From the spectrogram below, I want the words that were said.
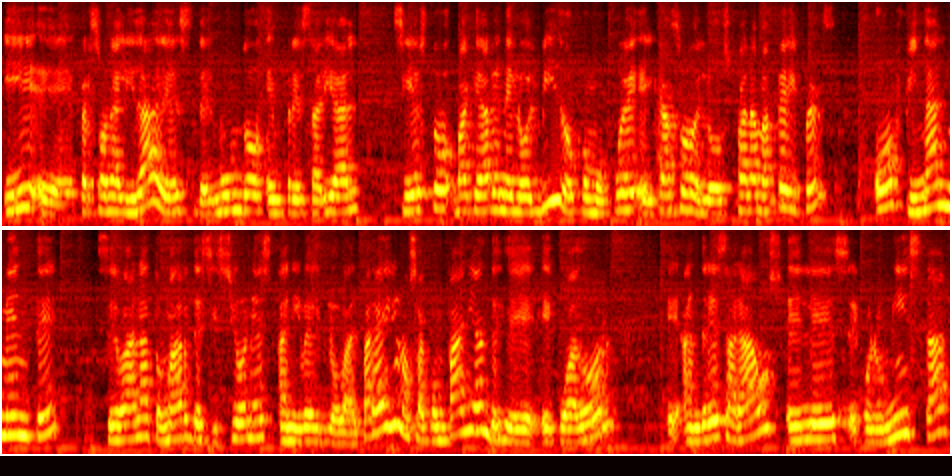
y eh, personalidades del mundo empresarial, si esto va a quedar en el olvido, como fue el caso de los Panama Papers, o finalmente se van a tomar decisiones a nivel global. Para ello nos acompañan desde Ecuador Andrés Arauz, él es economista,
